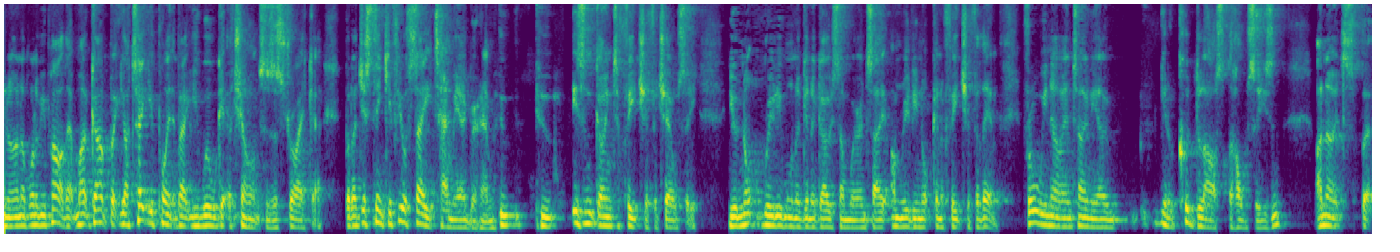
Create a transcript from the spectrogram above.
you know, and I want to be part of that. My God, but I take your point about you will get a chance as a striker. But I just think if you're say Tammy Abraham, who who isn't going to feature for Chelsea, you're not really want to going to go somewhere and say I'm really not going to feature for them. For all we know, Antonio, you know, could last the whole season. I know it's, but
